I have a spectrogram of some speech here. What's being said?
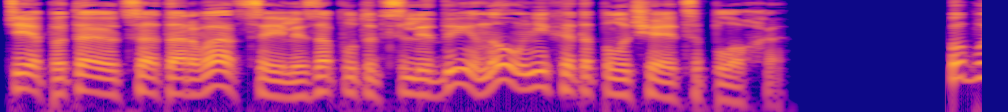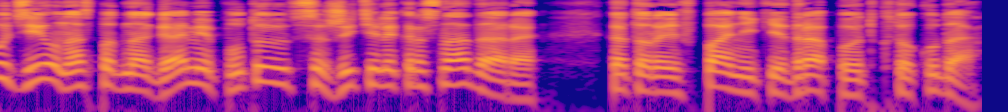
Те пытаются оторваться или запутать следы, но у них это получается плохо. По пути у нас под ногами путаются жители Краснодара, которые в панике драпают кто куда.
